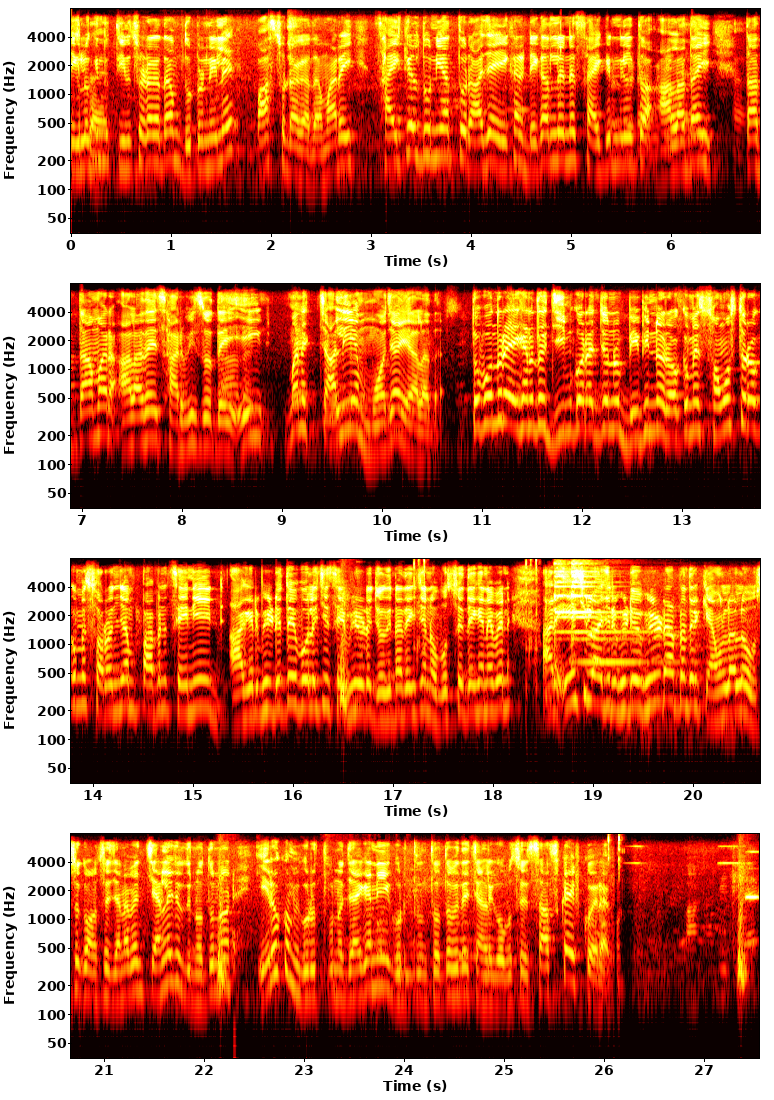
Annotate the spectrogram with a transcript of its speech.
এগুলো কিন্তু তিনশো টাকা দাম দুটো নিলে পাঁচশো টাকা দাম। আর এই সাইকেল দুনিয়ার তো রাজা এখানে ডেকাথলনের সাইকেল নিলে তো আলাদাই তার দাম আর আলাদাই সার্ভিসও দেয়। এই মানে চালিয়ে মজাই আলাদা। তো বন্ধুরা এখানে তো জিম করার জন্য বিভিন্ন রকমের সমস্ত রকমের সরঞ্জাম পাবেন। সেই নিয়ে আগের ভিডিওতেই বলেছি সেই ভিডিওটা যদি না দেখছেন অবশ্যই দেখে নেবেন। আর এই ছিল আজকের ভিডিও ভিডিওটা আপনাদের কেমন লাগল অবশ্যই কমেন্টসে জানাবেন। চ্যানেলে যদি নতুন হন এরকমই গুরুত্বপূর্ণ জায়গা নিয়ে গুরুত্বপূর্ণ তথ্য পেতে চ্যানেলকে অবশ্যই সাবস্ক্রাইব করে রাখুন। Thank you.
